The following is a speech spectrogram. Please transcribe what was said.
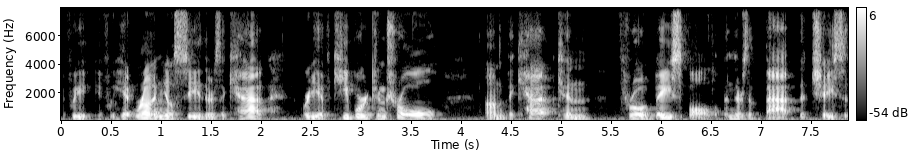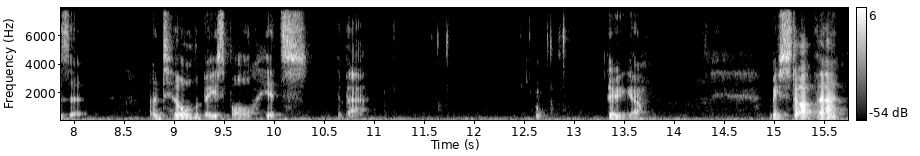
if we, if we hit run, you'll see there's a cat where you have keyboard control. Um, the cat can throw a baseball and there's a bat that chases it until the baseball hits the bat. There you go. Let me stop that.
